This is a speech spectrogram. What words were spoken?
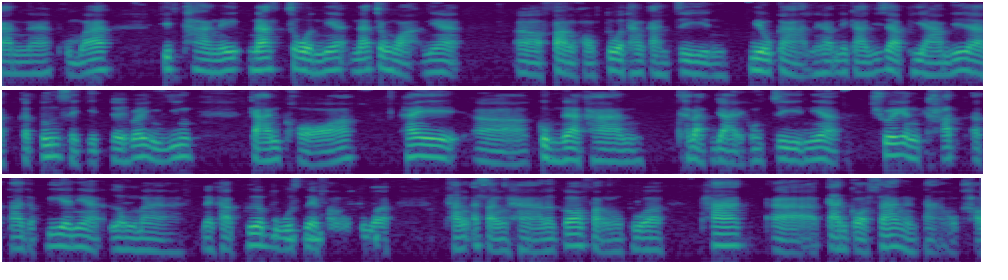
กันนะ ผมว่าทิศทางในณโซนเนี่ยณจังหวะเนี่ยฝั่งของตัวทางการจีนมีโอกาสนะครับในการที่จะพยายามที่จะกระตุ้นเศรษฐกิจโดยเฉพาะอย่างยิ่งการขอให้กลุ่มธนาคารขนาดใหญ่ของจีนเนี่ยช่วยกันคัดอัตราดอกเบี้ยเนี่ยลงมานะครับเพื่อบูสต์ในฝั่งของตัว ทั้งอสังหาแล้วก็ฝั่งของตัวภาคการก่อสร้างต่างๆ ของเขา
